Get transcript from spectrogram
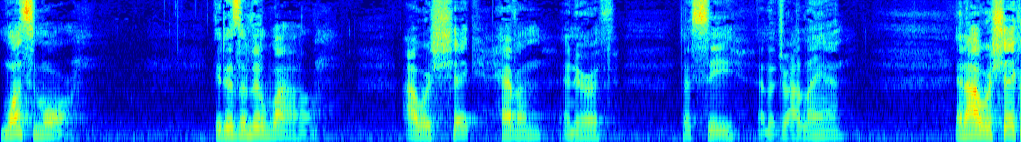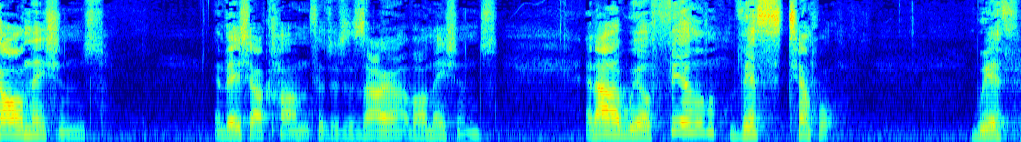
once more it is a little while. I will shake heaven and earth, the sea and the dry land, and I will shake all nations, and they shall come to the desire of all nations, and I will fill this temple with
